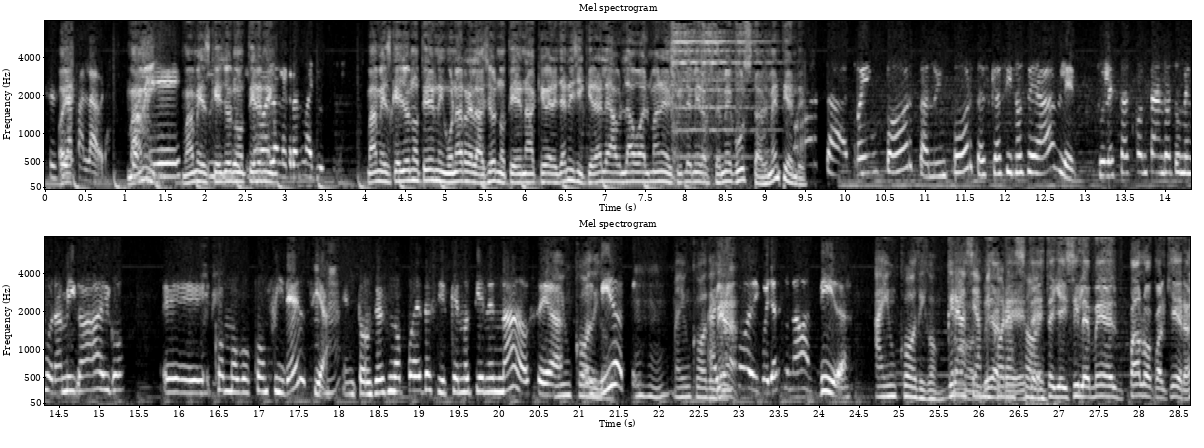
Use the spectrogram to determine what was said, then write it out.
Esa es Oye, la palabra. mami, mami, es que ellos no tienen las letras mayúsculas. Mami, es que ellos no tienen ninguna relación, no tienen nada que ver. Ella ni siquiera le ha hablado al man y decirle, mira, usted me gusta, ¿me entiende? importa, no importa, no importa, es que así no se hablen. Tú le estás contando a tu mejor amiga algo eh, como confidencia, entonces no puedes decir que no tienen nada, o sea, Hay un código. olvídate. Hay un código. Hay Mira. un código, ella es una bandida. Hay un código. Gracias, No, mi corazón. Este, este Jay-Z le mea el palo a cualquiera.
